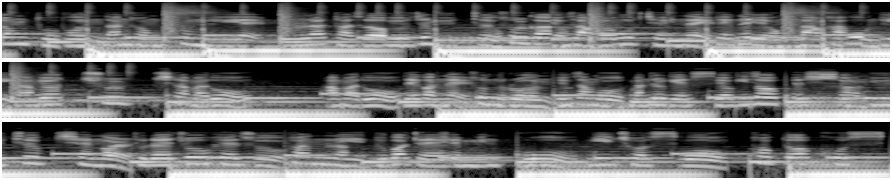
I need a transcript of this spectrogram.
정 도분 난 정품 위에 올라타서 요즘 유튜브 솔가 영상 너무 체인에 내내 영상 하고 니 라면 출시아마도 아마도 내가 내 손으론 영상 못 만들겠어 여기서 패션 유튜브 채널 드레조 회수 판리 누가 제일 재밌고 미쳤고 퍽더 코스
